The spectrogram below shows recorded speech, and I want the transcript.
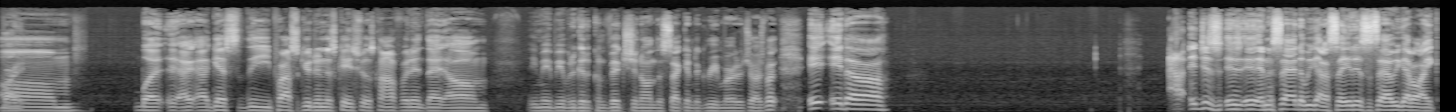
Right. Um, but I, I guess the prosecutor in this case feels confident that um he may be able to get a conviction on the second degree murder charge. But it it uh. I- It just is, and it's sad that we gotta say this. It's sad we gotta like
